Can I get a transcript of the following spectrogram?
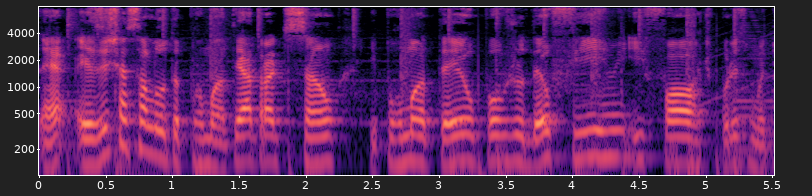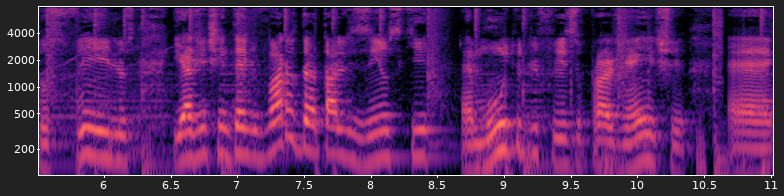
é, existe essa luta por manter a tradição e por manter o povo judeu firme e forte. Por isso, muitos filhos. E a gente entende vários detalhezinhos que é muito difícil para gente é,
